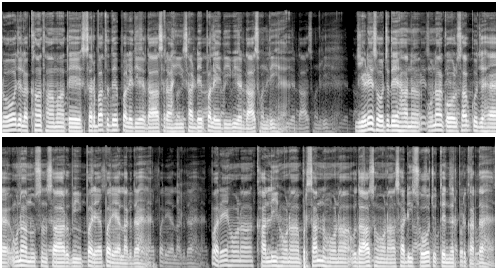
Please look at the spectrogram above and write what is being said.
ਰੋਜ਼ ਲੱਖਾਂ ਥਾਵਾਂ ਤੇ ਸਰਬੱਤ ਦੇ ਭਲੇ ਦੀ ਅਰਦਾਸ ਰਾਹੀਂ ਸਾਡੇ ਭਲੇ ਦੀ ਵੀ ਅਰਦਾਸ ਹੁੰਦੀ ਹੈ। ਜਿਹੜੇ ਸੋਚਦੇ ਹਨ, ਉਹਨਾਂ ਕੋਲ ਸਭ ਕੁਝ ਹੈ, ਉਹਨਾਂ ਨੂੰ ਸੰਸਾਰ ਵੀ ਭਰਿਆ ਭਰਿਆ ਲੱਗਦਾ ਹੈ। ਭਰੇ ਹੋਣਾ, ਖਾਲੀ ਹੋਣਾ, ਪ੍ਰਸੰਨ ਹੋਣਾ, ਉਦਾਸ ਹੋਣਾ ਸਾਡੀ ਸੋਚ ਉੱਤੇ ਨਿਰਭਰ ਕਰਦਾ ਹੈ।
